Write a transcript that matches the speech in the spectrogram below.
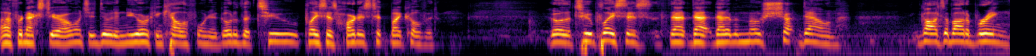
uh, for next year. I want you to do it in New York and California. Go to the two places hardest hit by COVID. Go to the two places that, that, that have been most shut down. God's about to bring.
